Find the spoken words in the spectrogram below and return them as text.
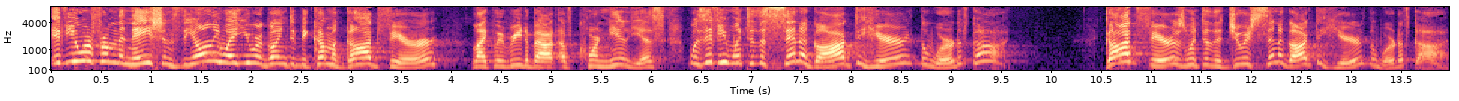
If you were from the nations, the only way you were going to become a God-fearer, like we read about of Cornelius, was if you went to the synagogue to hear the word of God. God-fearers went to the Jewish synagogue to hear the word of God.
